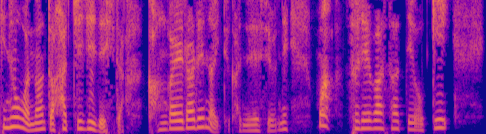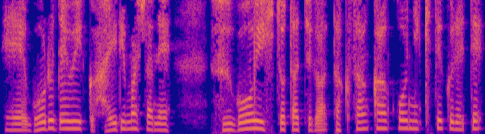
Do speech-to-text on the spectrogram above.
昨日はなんと8時でした。考えられないって感じですよね。まあ、それはさておき、えーゴールデンウィーク入りましたね。すごい人たちがたくさん観光に来てくれて、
